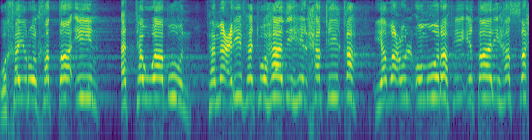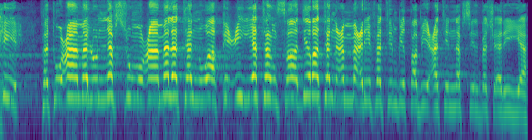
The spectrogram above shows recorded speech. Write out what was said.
وخير الخطائين التوابون. فمعرفة هذه الحقيقة يضع الأمور في إطارها الصحيح فتعامل النفس معاملة واقعية صادرة عن معرفة بطبيعة النفس البشرية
